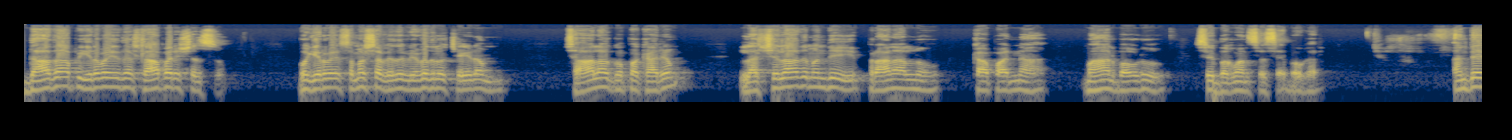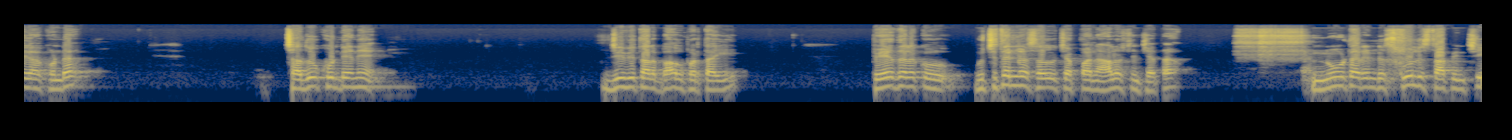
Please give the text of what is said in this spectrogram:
దాదాపు ఇరవై ఐదు లక్షల ఆపరేషన్స్ ఒక ఇరవై సంవత్సరాల వ్యవధిలో చేయడం చాలా గొప్ప కార్యం. లక్షలాది మంది ప్రాణాలను కాపాడిన మహానుభావుడు శ్రీ భగవాన్ సత్యసాయిబాబు గారు. అంతేకాకుండా చదువుకుంటేనే జీవితాలు బాగుపడతాయి. పేదలకు ఉచితంగా చదువు చెప్పాలని ఆలోచన చేత నూట రెండు స్కూళ్ళు స్థాపించి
